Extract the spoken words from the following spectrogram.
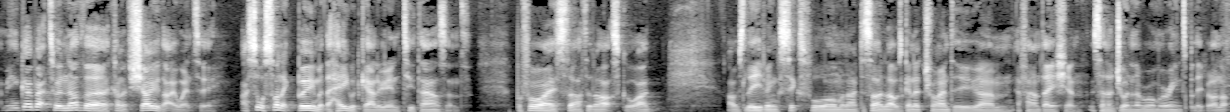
I mean, go back to another kind of show that I went to. I saw Sonic Boom at the Hayward Gallery in 2000 before I started art school, I I was leaving sixth form and I decided I was going to try and do um, a foundation instead of joining the Royal Marines, believe it or not.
